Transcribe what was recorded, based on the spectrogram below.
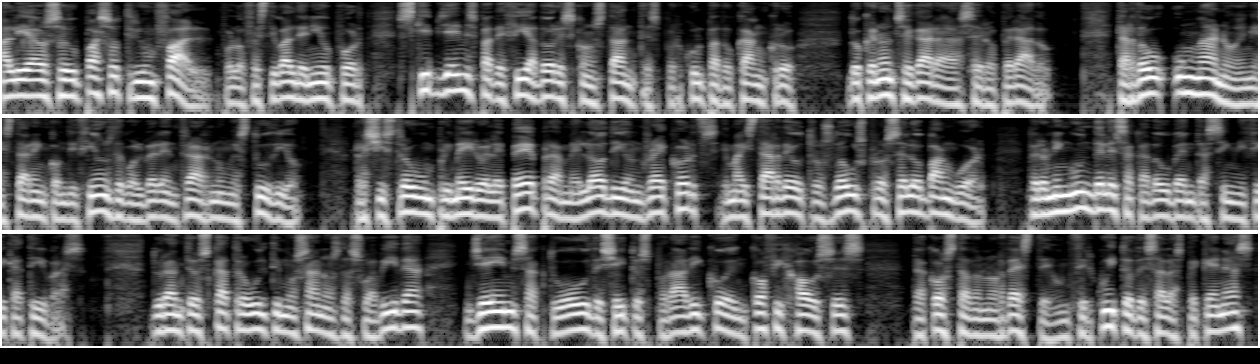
Malia o seu paso triunfal polo Festival de Newport, Skip James padecía dores constantes por culpa do cancro do que non chegara a ser operado. Tardou un ano en estar en condicións de volver a entrar nun estudio. Rexistrou un primeiro LP para Melodion Records e máis tarde outros dous pro selo Vanguard, pero ningún deles acadou vendas significativas. Durante os catro últimos anos da súa vida, James actuou de xeito esporádico en coffee houses da costa do Nordeste, un circuito de salas pequenas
